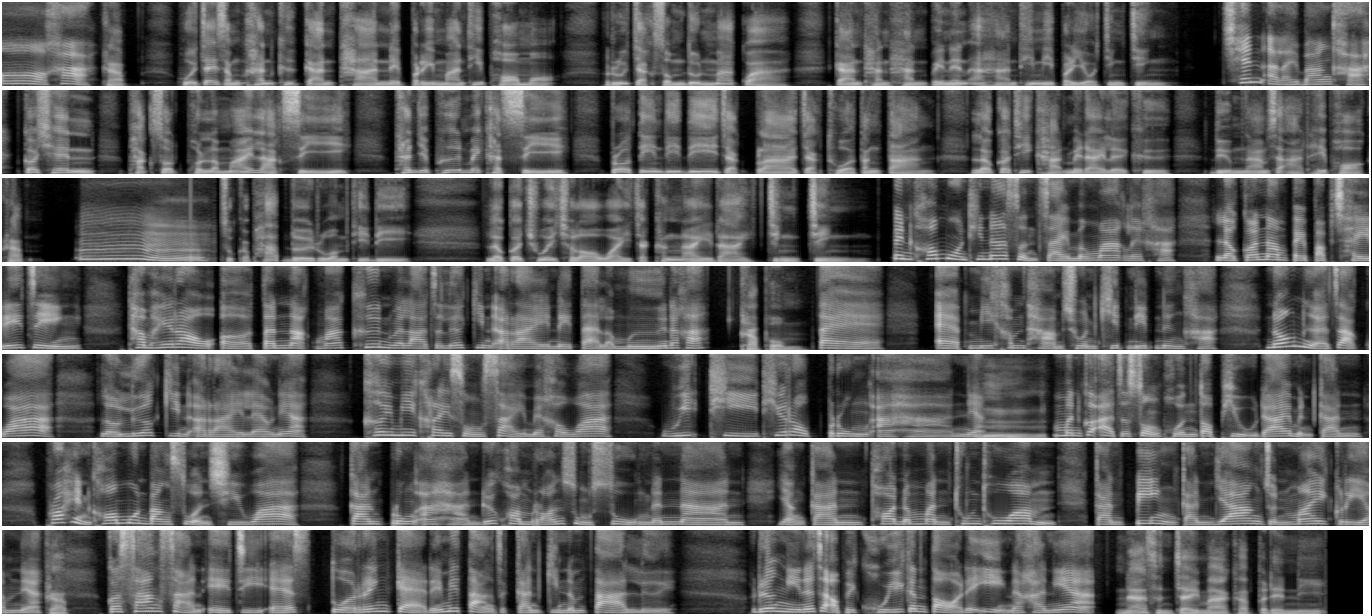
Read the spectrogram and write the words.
ค่ะ ครับ หัวใจสำคัญคือการทานในปริมาณที่พอเหมาะ รู้จักสมดุลมากกว่า การหันหันไปเน้นอาหารที่มีประโยชน์จริงเช่นอะไรบ้างคะๆก็เช่น ผักสดผลไม้หลากสี ธัญพืชไม่ขัดสี โปรตีนดีๆ จากปลาจากถั่วต่างๆ แล้วก็ที่ขาดไม่ได้เลยคือ ดื่มน้ำสะอาดให้พอครับ อืม สุขภาพโดยรวมที่ดี แล้วก็ช่วยชะลอวัยจากข้างในได้จริง เป็นข้อมูลที่น่าสนใจมากๆเลยค่ะ แล้วก็นำไปปรับใช้ได้จริงทำให้เราเอ่อตระหนักมากขึ้นเวลาจะเลือกกินอะไรในแต่ละมื้อนะคะๆครับผม แต่แอบมีคำถามชวนคิดนิดนึงค่ะ นอกเหนือจากว่าเราเลือกกินอะไรแล้วเนี่ย เคยมีใครสงสัยไหมคะว่า วิธีที่เราปรุงอาหารเนี่ย อืม มันก็อาจจะส่งผลต่อผิวได้เหมือนกัน เพราะเห็นข้อมูลบางส่วนชี้ว่า การปรุงอาหารด้วยความร้อนสูงๆ นานๆ อย่างการทอดน้ำมันทุ่มๆ การปิ้ง การย่างจนไหม้เกรียมเนี่ย ครับ ก็สร้างสาร AGS ตัวเร่งแก่ได้ไม่ต่างจากการกินน้ำตาลเลย เรื่องนี้น่าจะเอาไปคุยกันต่อได้อีกนะคะเนี่ย น่าสนใจมากครับประเด็นนี้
